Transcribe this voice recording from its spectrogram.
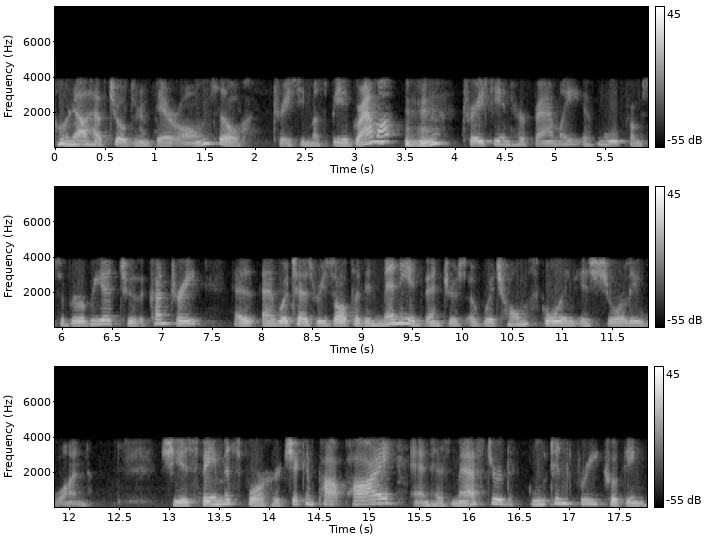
who now have children of their own. So Tracy must be a grandma. Mhm. Tracy and her family have moved from suburbia to the country, has, uh, which has resulted in many adventures, of which homeschooling is surely one. She is famous for her chicken pot pie and has mastered gluten-free cooking.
